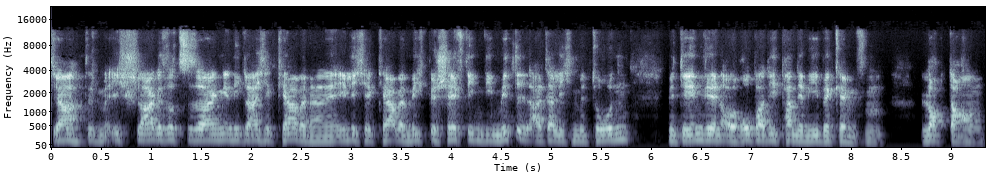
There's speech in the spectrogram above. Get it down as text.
Ja, ich schlage sozusagen in die gleiche Kerbe, in eine ähnliche Kerbe. Mich beschäftigen die mittelalterlichen Methoden, mit denen wir in Europa die Pandemie bekämpfen. Lockdown.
